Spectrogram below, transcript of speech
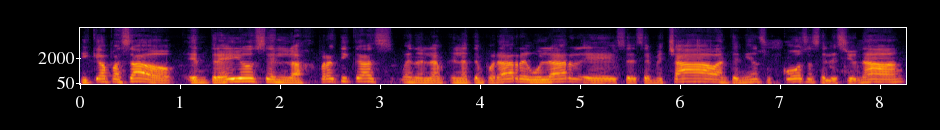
¿Y qué ha pasado? Entre ellos en las prácticas, bueno, en la, en la temporada regular eh, se, se mechaban, tenían sus cosas, se lesionaban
